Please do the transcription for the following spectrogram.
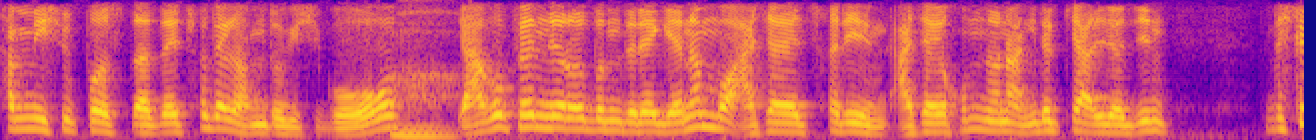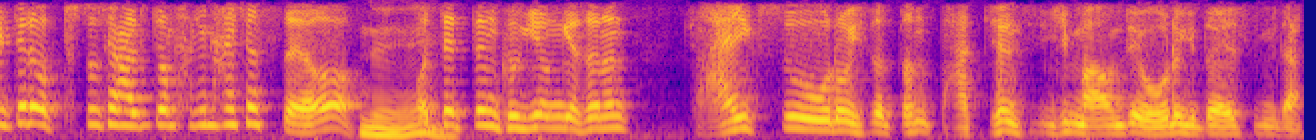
산미 슈퍼스타즈의 초대 감독이시고 아. 야구 팬 여러분들에게는 뭐 아시아의 철인, 아시아의 홈런왕 이렇게 알려진 근데 실제로 투수 생활도 좀 하긴 하셨어요. 네. 어쨌든 그 경기에서는 좌익수로 있었던 박현식이 마운드에 오르기도 했습니다.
